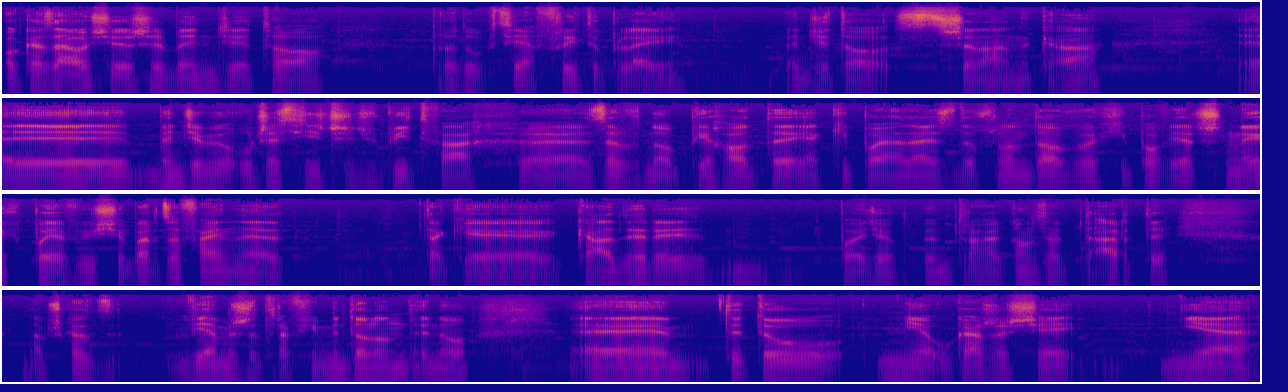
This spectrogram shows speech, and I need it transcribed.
okazało się, że będzie to produkcja free to play, będzie to strzelanka. E, Będziemy uczestniczyć w bitwach e, zarówno piechoty, jak i pojazdów lądowych i powietrznych. Pojawiły się bardzo fajne takie kadry, powiedziałbym trochę koncept arty. Na przykład wiemy, że trafimy do Londynu. E, tytuł nie ukaże się nie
